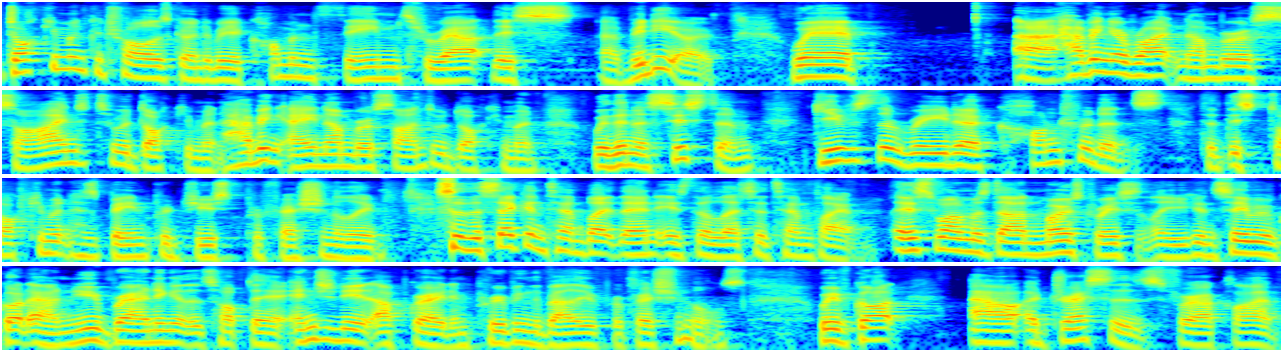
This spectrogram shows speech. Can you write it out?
Document control is going to be a common theme throughout this uh, video where uh, having a right number assigned to a document, having a number assigned to a document within a system gives the reader confidence that this document has been produced professionally. So the second template then is the letter template. This one was done most recently. You can see we've got our new branding at the top there, engineered upgrade, improving the value of professionals. We've got our addresses for our client.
